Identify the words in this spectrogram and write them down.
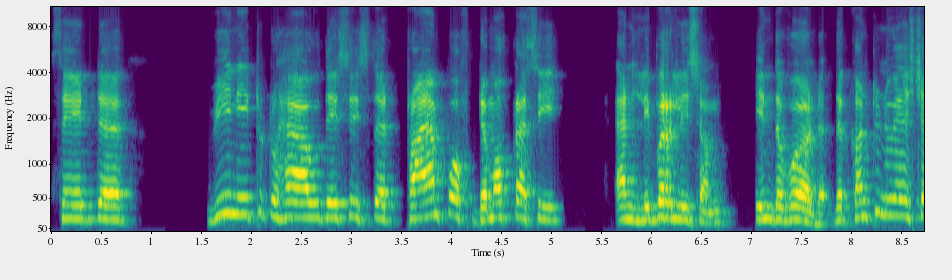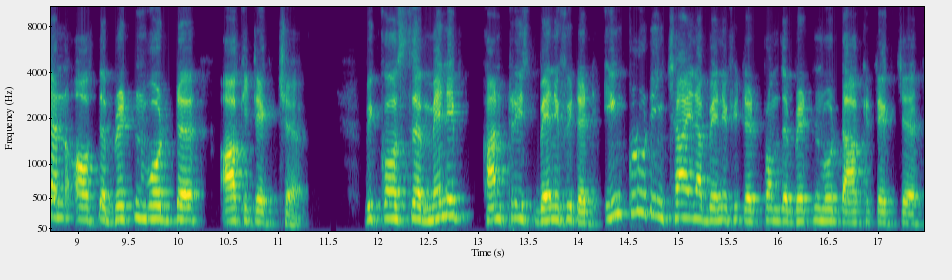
said, uh, we need to, to have this is the triumph of democracy and liberalism in the world, the continuation of the Bretton Woods uh, architecture, because uh, many countries benefited, including China benefited from the Bretton Woods architecture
